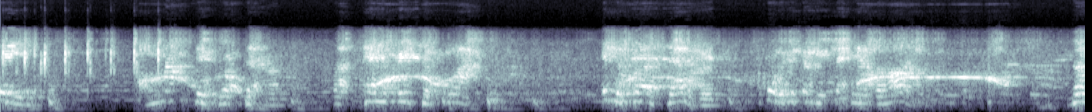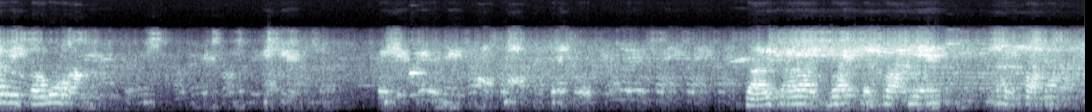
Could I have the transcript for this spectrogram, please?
Seeing a massive drop down, like 10 feet to flat. In the first delegate, I thought we were just going to be checking out the line. No need for warm So it's all right, right, that's right here. I'm going to find out.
